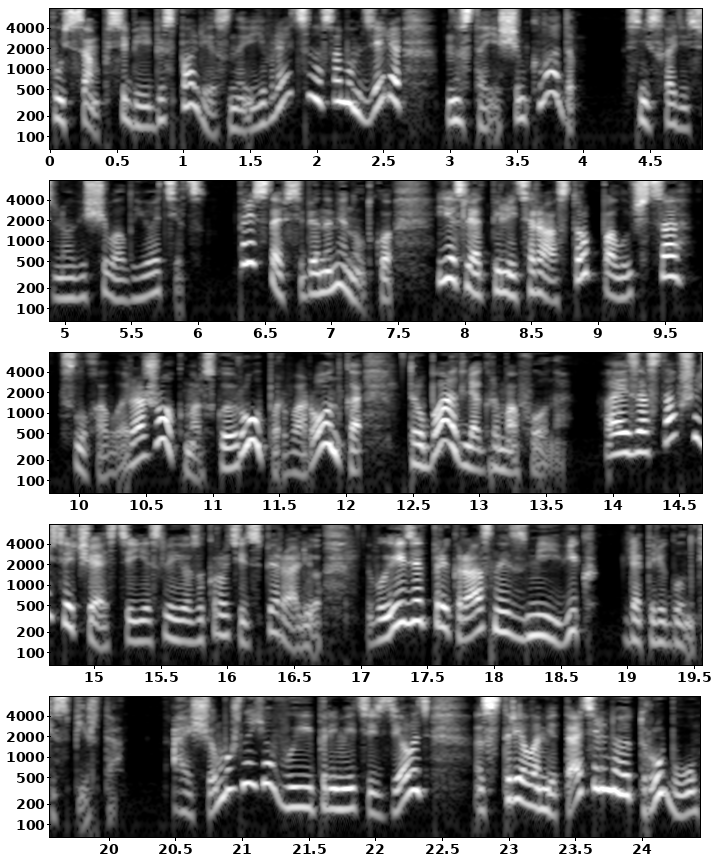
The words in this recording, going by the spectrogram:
пусть сам по себе и бесполезный, является на самом деле настоящим кладом, снисходительно увещевал ее отец. Представь себе на минутку, если отпилить раструб, получится слуховой рожок, морской рупор, воронка, труба для граммофона. А из оставшейся части, если ее закрутить спиралью, выйдет прекрасный змеевик для перегонки спирта. А еще можно ее выпрямить и сделать стрелометательную трубу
